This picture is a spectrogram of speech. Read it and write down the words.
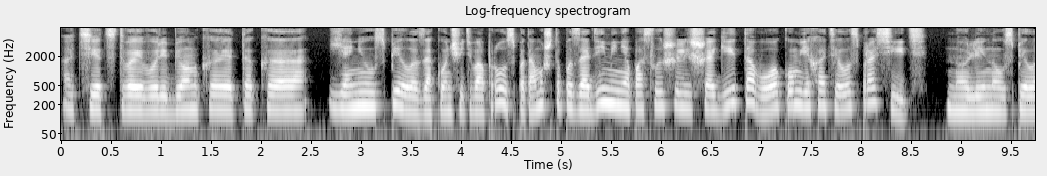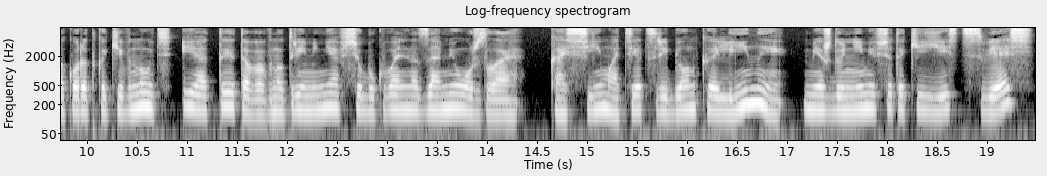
«Отец твоего ребенка это к...» Я не успела закончить вопрос, потому что позади меня послышались шаги того, о ком я хотела спросить. Но Лина успела коротко кивнуть, и от этого внутри меня все буквально замерзло. Касим, отец ребенка Лины? Между ними все таки есть связь?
